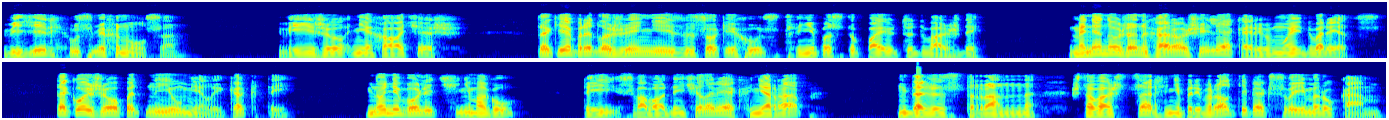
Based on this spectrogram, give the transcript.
Визирь усмехнулся. «Вижу, не хочешь. Такие предложения из высоких уст не поступают дважды. Мне нужен хороший лекарь в мой дворец, такой же опытный и умелый, как ты. Но не волить не могу. Ты свободный человек, не раб. Даже странно, что ваш царь не прибрал тебя к своим рукам.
